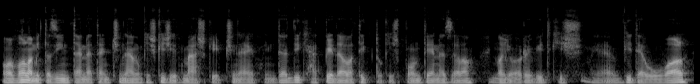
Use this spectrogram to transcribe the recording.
ahol valamit az interneten csinálunk, és kicsit másképp csináljuk, mint eddig. Hát például a TikTok is pont ilyen ezzel a nagyon rövid kis e, videóval,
